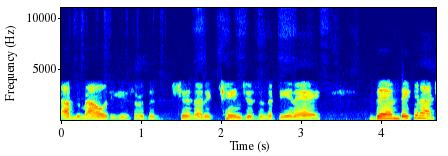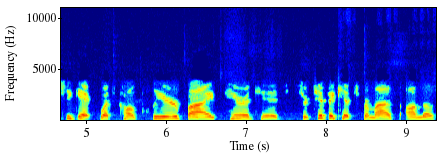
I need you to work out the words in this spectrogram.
abnormalities or the genetic changes in the DNA, then they can actually get what's called clear by parentage certificates from us on those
